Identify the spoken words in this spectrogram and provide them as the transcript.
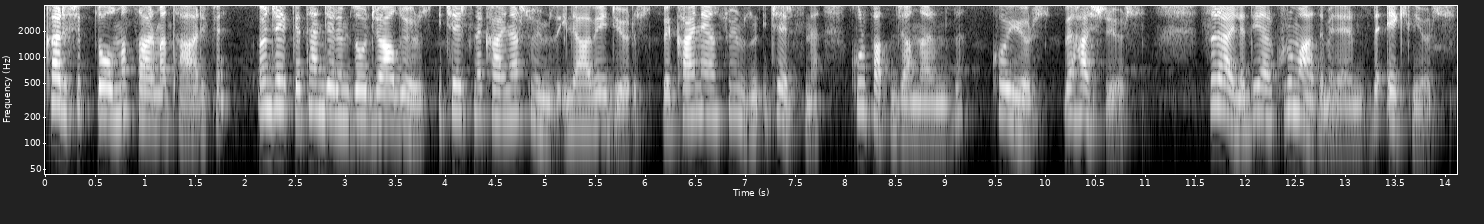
Karışık dolma sarma tarifi. Öncelikle tenceremizi ocağa alıyoruz. İçerisine kaynar suyumuzu ilave ediyoruz ve kaynayan suyumuzun içerisine kuru patlıcanlarımızı koyuyoruz ve haşlıyoruz. Sırayla diğer kuru malzemelerimizi de ekliyoruz.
